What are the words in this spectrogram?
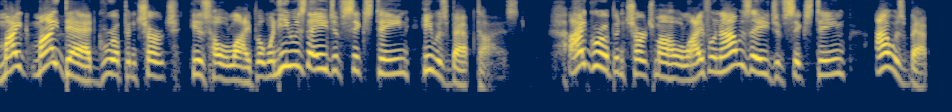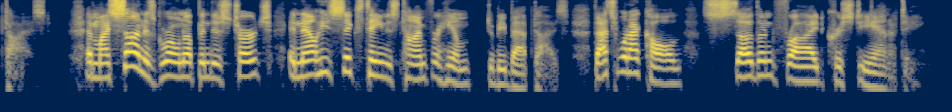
My, my dad grew up in church his whole life, but when he was the age of 16, he was baptized. I grew up in church my whole life. When I was age of 16, I was baptized. And my son has grown up in this church, and now he's 16. It's time for him to be baptized. That's what I call Southern fried Christianity.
